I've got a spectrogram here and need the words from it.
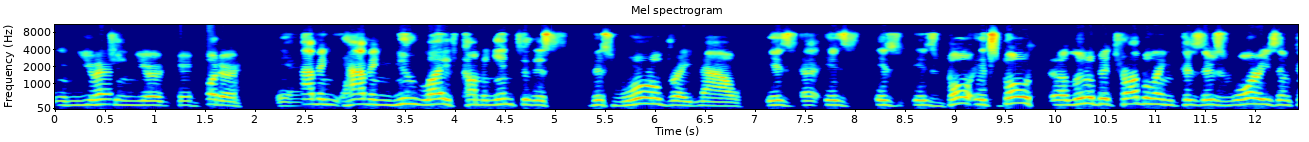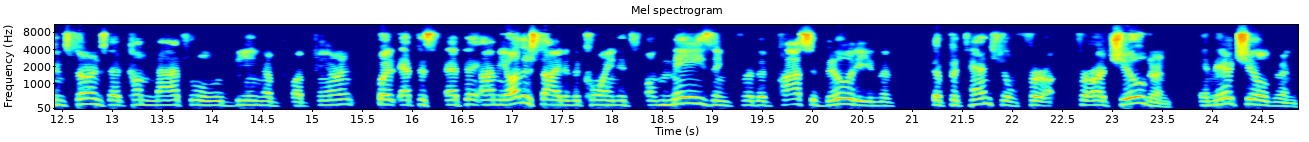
and you mentioned your, your daughter eh, having having new life coming into this this world right now is uh, is is is both it's both a little bit troubling because there's worries and concerns that come natural with being a, a parent but at this at the on the other side of the coin it's amazing for the possibility and the the potential for for our children and their children.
